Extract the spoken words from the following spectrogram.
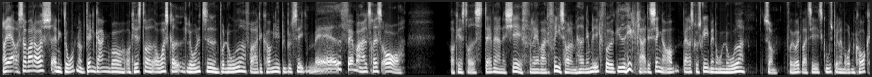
Nå ja, og så var der også anekdoten om den gang, hvor orkestret overskred lånetiden på noder fra det kongelige bibliotek med 55 år. Orkestrets daværende chef, Lavard Frisholm, havde nemlig ikke fået givet helt klare det om, hvad der skulle ske med nogle noder, som for øvrigt var til et skuespiller Morten Kork,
